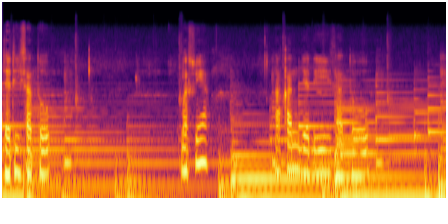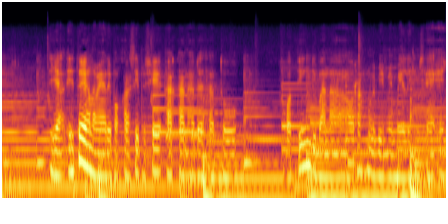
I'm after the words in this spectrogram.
Jadi satu maksudnya akan jadi satu ya itu yang namanya demokrasi. Maksudnya akan ada satu voting di mana orang lebih memilih misalnya eh,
